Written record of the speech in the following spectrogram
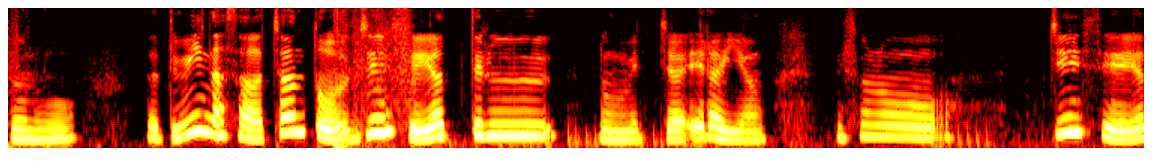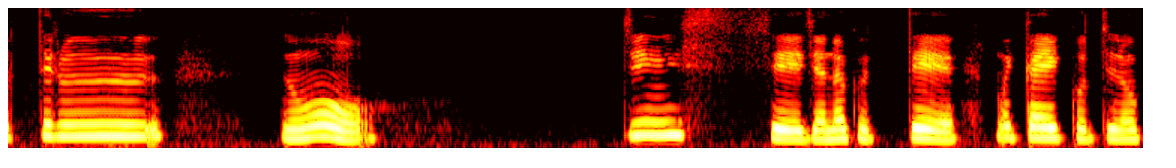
そのだってみんなさちゃんと人生やってるのめっちゃ偉いやん。でその人生やってるのを人生じゃなくってもう一回こっちの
